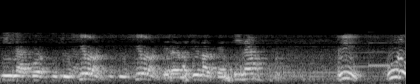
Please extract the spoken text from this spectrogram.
y la Constitución, Constitución de la Nación Argentina, sí, juro.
